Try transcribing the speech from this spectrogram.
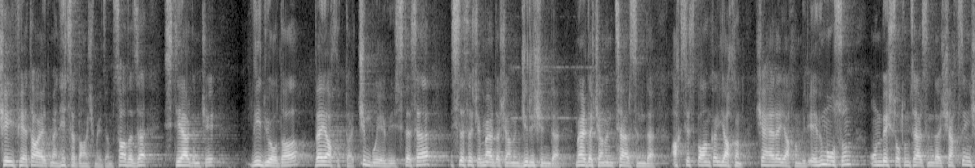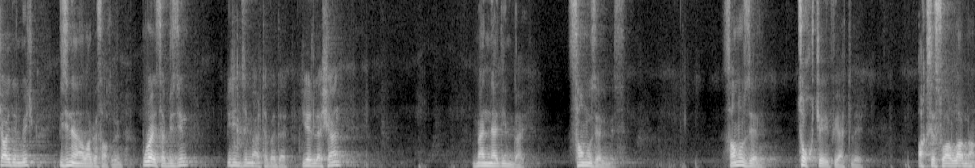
keyfiyyətə aid mən heç nə danışmayacağam. Sadəcə istəyərdim ki, videoda və yaxud da kim bu evi istəsə, istəsə ki, Mərdəkanın girişində, Mərdəkanın içərisində, Akses Banka yaxın, şəhərə yaxın bir evim olsun, 15 sotun içərisində şəxsi inşa edilmiş, bizimlə əlaqə saxlayın. Bura isə bizim birinci mərtəbədə yerləşən mən nə deyim dayı? Sanuzelimiz. Sanuzel çox keyfiyyətli aksesuarlarla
